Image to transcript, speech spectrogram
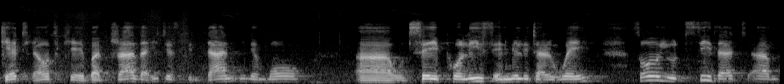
get health care, but rather it has been done in a more, uh, I would say, police and military way. So you'd see that um,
